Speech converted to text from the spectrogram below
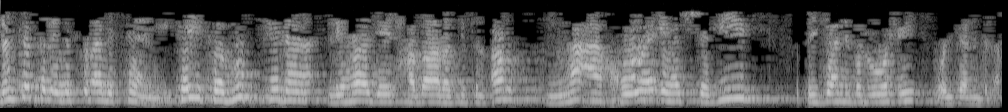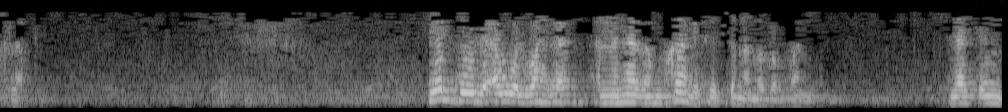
ننتقل إلى السؤال الثاني. كيف مكن لهذه الحضارة في الأرض مع خوائها الشديد في الجانب الروحي والجانب الأخلاقي؟ يبدو لأول وهلة أن هذا مخالف للسنن الربانية. لكن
